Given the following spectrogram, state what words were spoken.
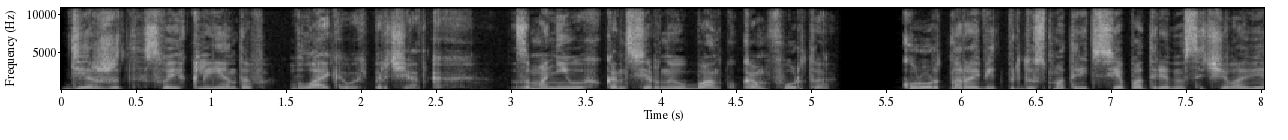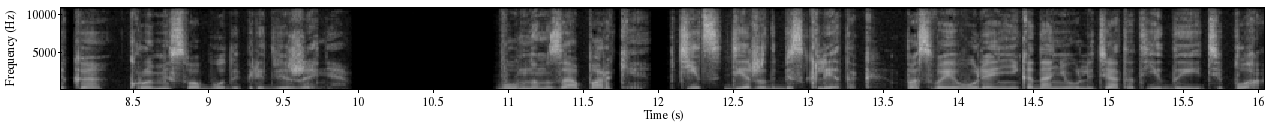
держит своих клиентов в лайковых перчатках. Заманив их в консервную банку комфорта, курорт норовит предусмотреть все потребности человека, кроме свободы передвижения. В умном зоопарке птиц держат без клеток. По своей воле они никогда не улетят от еды и тепла.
